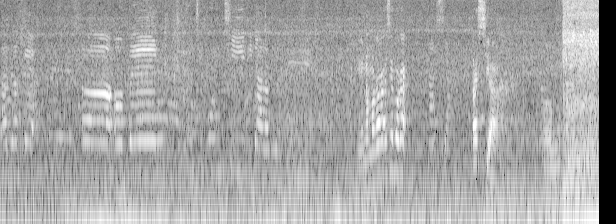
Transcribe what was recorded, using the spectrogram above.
ada kayak eh, obeng kunci-kunci di dalamnya Hmm. Yang nama kakak siapa kak? Tasya Tasya. Oh.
